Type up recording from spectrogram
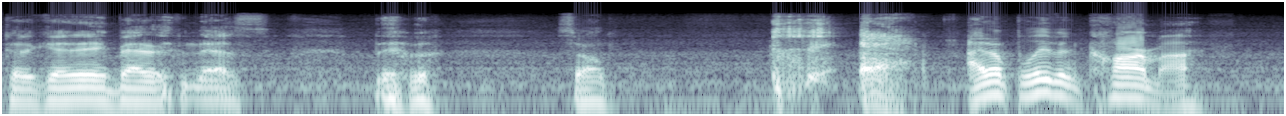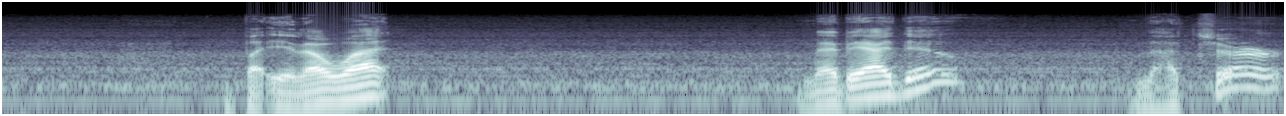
could it get any better than this? so, I don't believe in karma, but you know what? Maybe I do. Not sure.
